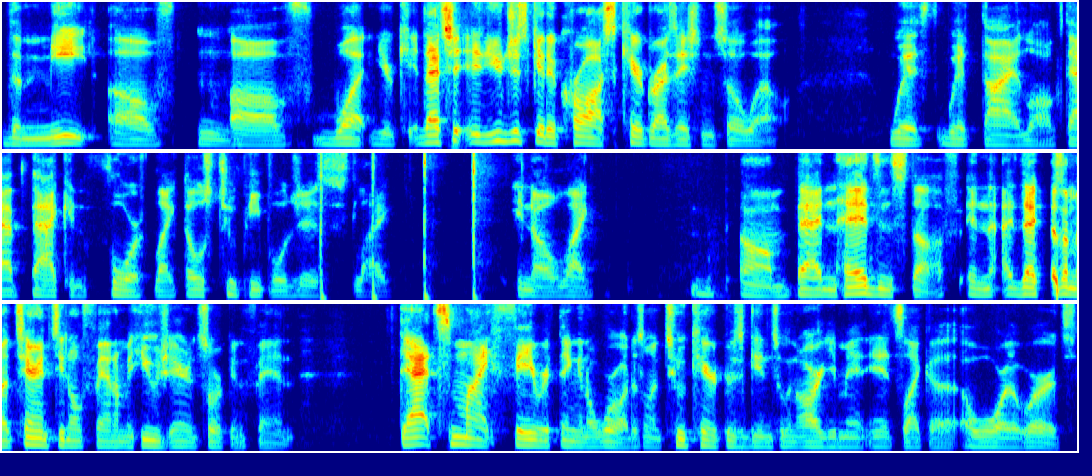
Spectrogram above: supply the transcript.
the meat of mm. of what your kid that's you just get across characterization so well with with dialogue that back and forth like those two people just like you know like um batting heads and stuff. And that because i'm a tarantino fan i'm a huge aaron sorkin fan. That's my favorite thing in the world is when two characters get into an argument and it's like a, a war of words.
